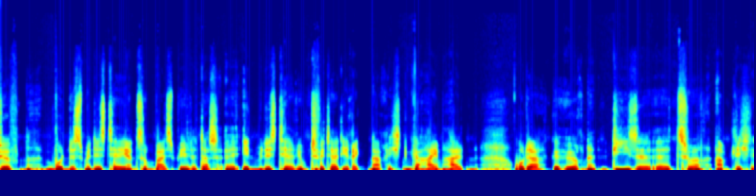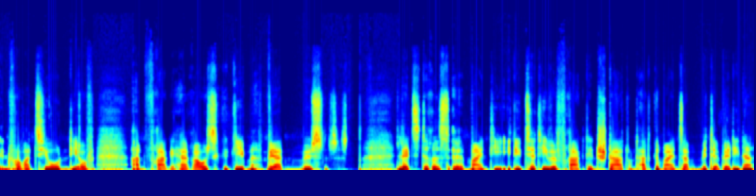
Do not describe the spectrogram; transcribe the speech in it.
Dürfen Bundesministerien zum Beispiel das äh, Innenministerium Twitter Direktnachrichten geheim halten oder gehören diese äh, zur amtlichen Information, die auf Anfrage herausgegeben werden müssen? Letzteres äh, meint die Initiative Fragt den Staat und hat gemeinsam mit der Berliner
